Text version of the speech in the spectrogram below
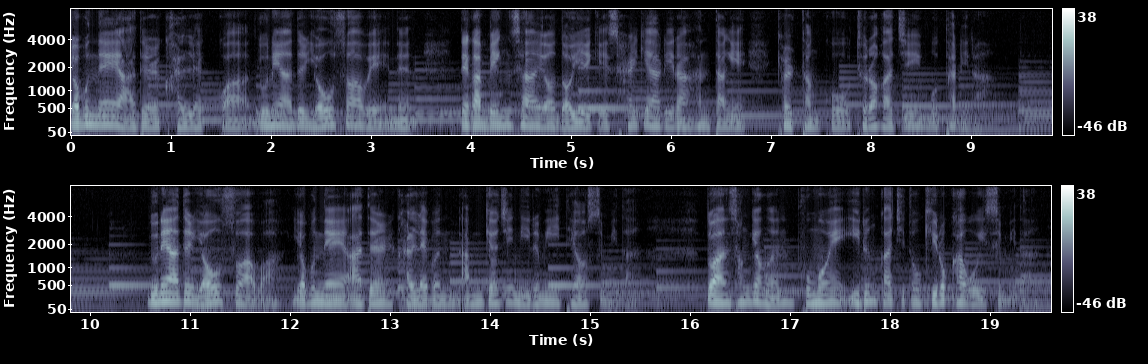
여분네의 아들 갈렙과 눈의 아들 여호수아 외에는 내가 맹세하여 너희에게 살게 하리라 한 땅에 결탄코 들어가지 못하리라. 눈의 아들 여호수아와 여분네의 아들 갈렙은 남겨진 이름이 되었습니다. 또한 성경은 부모의 이름까지도 기록하고 있습니다.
